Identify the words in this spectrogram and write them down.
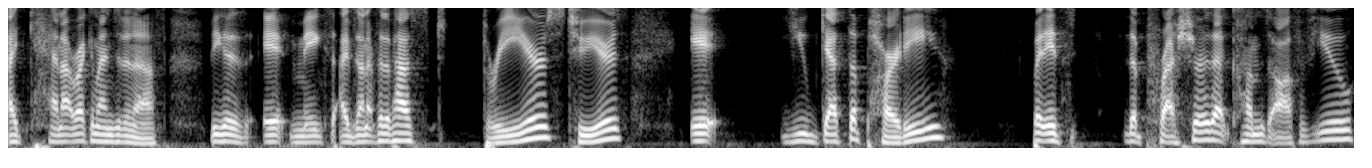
I cannot recommend it enough because it makes I've done it for the past 3 years, 2 years. It you get the party, but it's the pressure that comes off of you.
